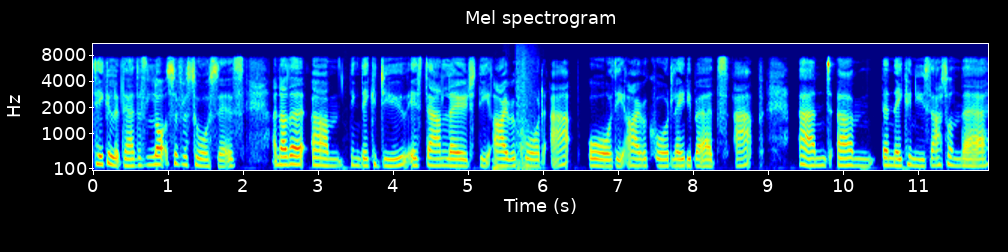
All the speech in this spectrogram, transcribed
take a look there. There's lots of resources. Another um, thing they could do is download the iRecord app or the iRecord Ladybirds app, and um, then they can use that on their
